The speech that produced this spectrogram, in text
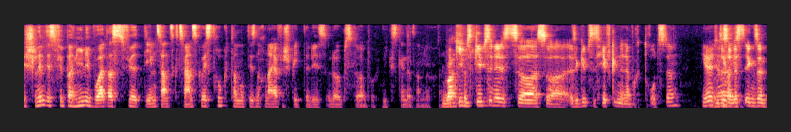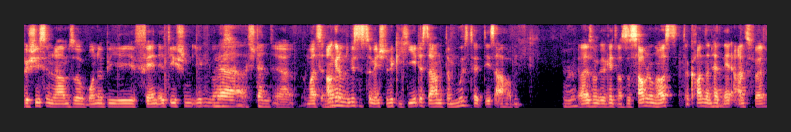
schlimm das für Panini war, dass für den 2020 alles gedruckt haben und das noch ein Jahr verspätet ist. Oder ob es da einfach nichts geändert haben. Gibt es nicht das so, so also gibt's das Heftel nicht einfach trotzdem? Ja, Und das das hat ist jetzt irgendeinen beschissenen Namen, so Wannabe Fan Edition irgendwas. Ja, stimmt. Ja, und angenommen, du bist jetzt so ein Mensch, der wirklich jedes da haben, dann musst du halt das auch haben. Ja, also man kennt, wenn du eine Sammlung hast, da kann dann halt nicht eins fallen.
